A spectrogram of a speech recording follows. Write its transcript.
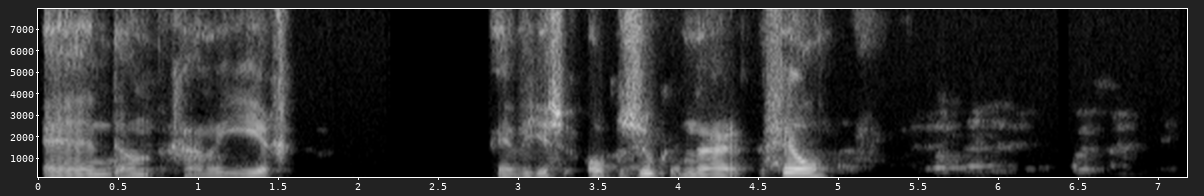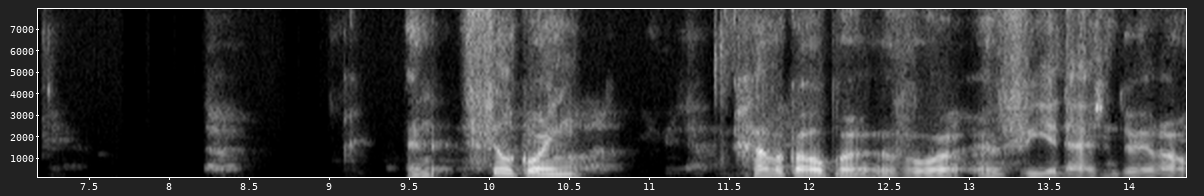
En dan gaan we hier eventjes op zoek naar Phil. Een Philcoin gaan we kopen voor 4000 euro.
